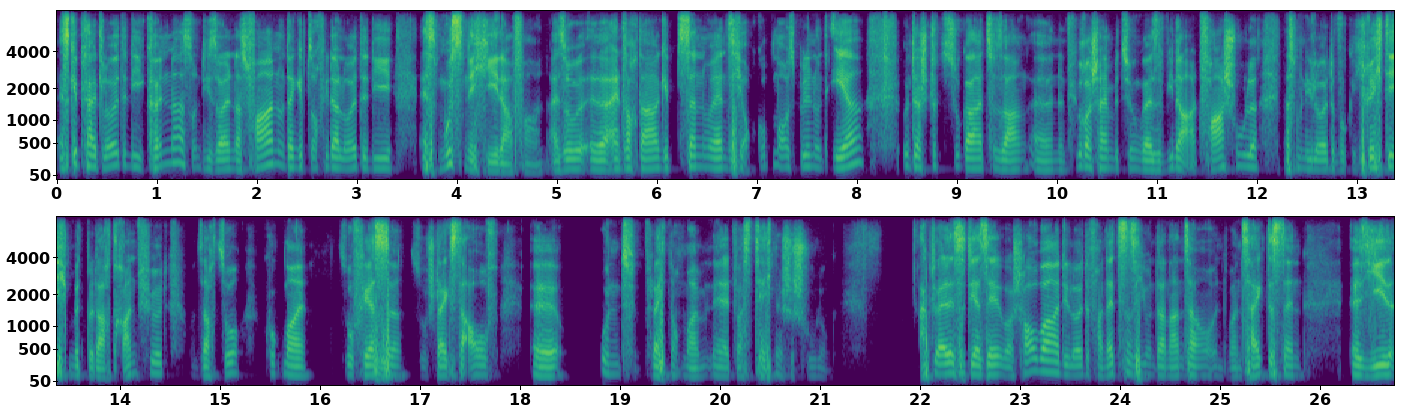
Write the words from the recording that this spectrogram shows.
es gibt halt Leute, die können das und die sollen das fahren und dann gibt es auch wieder Leute, die es muss nicht jeder fahren. Also äh, einfach da gibt es dann werden sich auch Gruppen ausbilden und er unterstützt sogar zu sagen äh, einen Führerschein beziehungsweise wie eine Art Fahrschule, dass man die Leute wirklich richtig mit Bedacht ranführt und sagt so, guck mal, so fährst du, so steigst du auf äh, und vielleicht nochmal eine etwas technische Schulung. Aktuell ist es ja sehr überschaubar, die Leute vernetzen sich untereinander und man zeigt es dann äh, je,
